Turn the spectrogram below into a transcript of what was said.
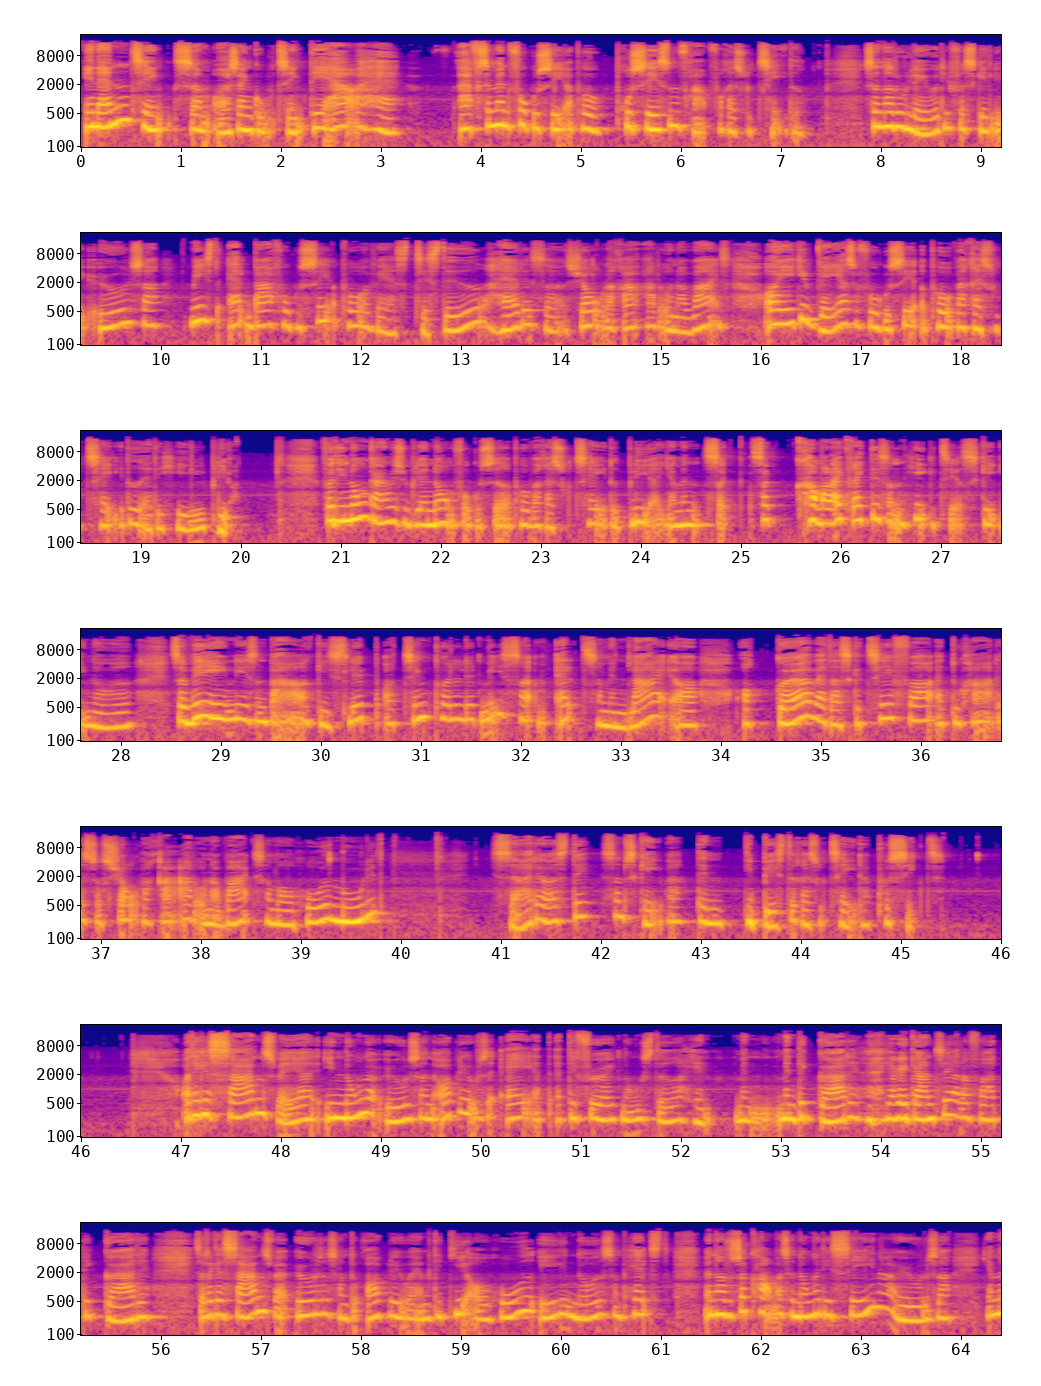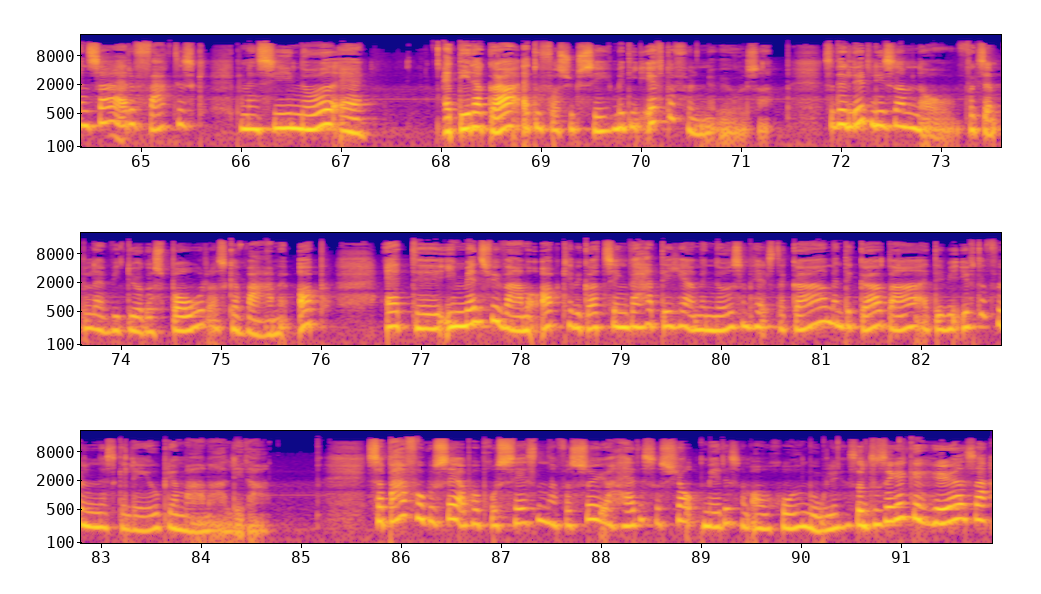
En anden ting, som også er en god ting, det er at have at simpelthen fokusere på processen frem for resultatet. Så når du laver de forskellige øvelser, mest alt bare fokusere på at være til stede og have det så sjovt og rart undervejs, og ikke være så fokuseret på, hvad resultatet af det hele bliver. Fordi nogle gange, hvis vi bliver enormt fokuseret på, hvad resultatet bliver, jamen så, så kommer der ikke rigtig sådan helt til at ske noget. Så ved egentlig sådan bare at give slip og tænke på det lidt mest som alt som en leg og, og gøre, hvad der skal til for, at du har det så sjovt og rart undervejs som overhovedet muligt, så er det også det, som skaber den, de bedste resultater på sigt. Og det kan sagtens være i nogle af øvelserne en oplevelse af, at, at det fører ikke nogen steder hen. Men, men det gør det. Jeg kan garantere dig for, at det gør det. Så der kan sagtens være øvelser, som du oplever, at det giver overhovedet ikke noget som helst. Men når du så kommer til nogle af de senere øvelser, jamen så er det faktisk, kan man sige, noget af, er det, der gør, at du får succes med de efterfølgende øvelser. Så det er lidt ligesom, når for eksempel, at vi dyrker sport og skal varme op, at øh, imens vi varmer op, kan vi godt tænke, hvad har det her med noget som helst at gøre, men det gør bare, at det vi efterfølgende skal lave, bliver meget, meget lettere. Så bare fokuser på processen og forsøg at have det så sjovt med det som overhovedet muligt. Så du sikkert kan høre, så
